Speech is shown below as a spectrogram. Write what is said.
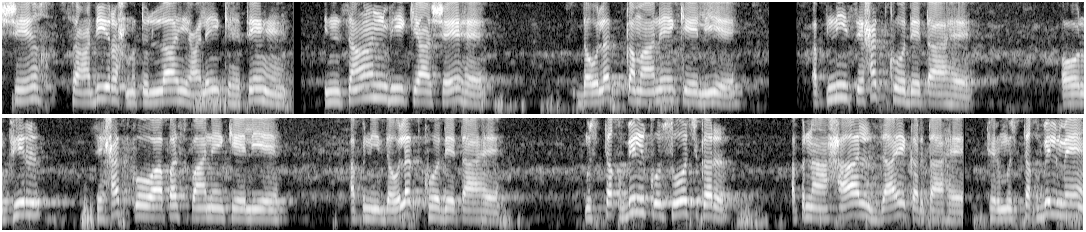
شیخ Saadi رحمۃ اللہ علیہ کہتے ہیں، انسان بھی کیا شے ہے دولت کمانے کے لیے اپنی صحت کھو دیتا ہے اور پھر صحت کو واپس پانے کے لیے اپنی دولت کھو دیتا ہے۔ مستقبل کو سوچ کر اپنا حال ضائع کرتا ہے۔ پھر مستقبل میں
